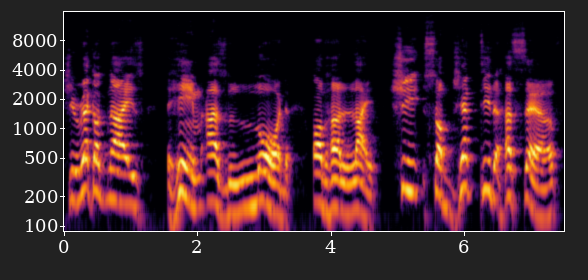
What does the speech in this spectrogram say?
she recognized him as Lord of her life she subjected herself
